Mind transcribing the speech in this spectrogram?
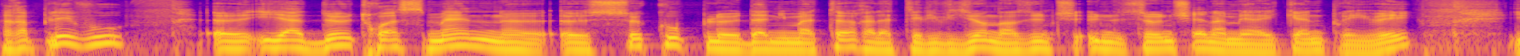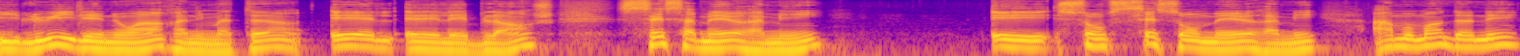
Rappelez-vous, euh, il y a deux, trois semaines, euh, ce couple d'animateurs à la télévision dans une, une, sur une chaîne américaine privée, il, lui, il est noir, animateur, et elle, elle est blanche, c'est sa meilleure amie, et son c'est son meilleur ami. À un moment donné,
